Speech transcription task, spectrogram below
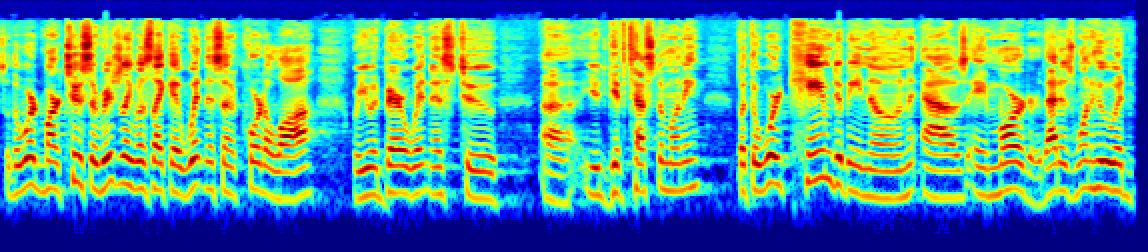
So the word martus originally was like a witness in a court of law, where you would bear witness to, uh, you'd give testimony but the word came to be known as a martyr. That is one who would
